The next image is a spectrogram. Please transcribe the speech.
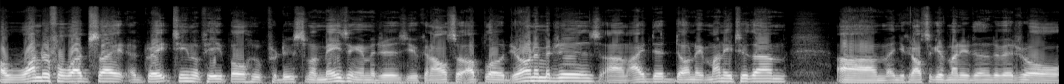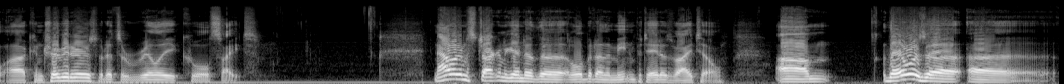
a wonderful website, a great team of people who produce some amazing images. You can also upload your own images. Um, I did donate money to them. Um, and you can also give money to individual uh, contributors, but it's a really cool site. Now we're going to start going to get into the, a little bit of the meat and potatoes of ITIL. Um, there was a,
